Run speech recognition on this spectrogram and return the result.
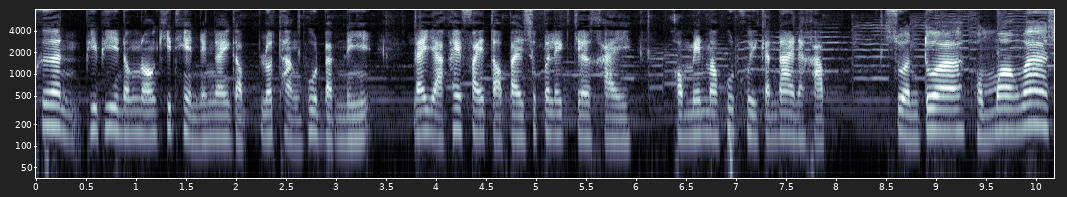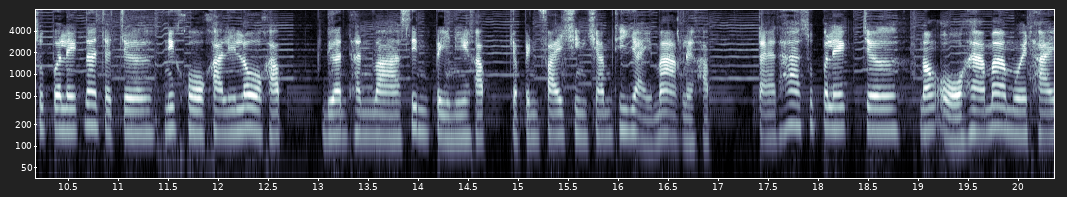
เพื่อนๆ พี่ๆ น้องๆ คิดเห็นยังไงกับรถถังพูดแบบนี้ และอยากให้ไฟต่อไปซุปเปอร์เล็กเจอใคร คอมเมนต์มาพูดคุยกันได้นะครับ ส่วนตัวผมมองว่าซุปเปอร์เล็กน่าจะเจอนิโคคาริโลครับ เดือนธันวาสิ้นปีนี้ครับ จะเป็นไฟชิงแชมป์ที่ใหญ่มากเลยครับ แต่ถ้าซุปเปอร์เล็กเจอน้องโอฮาม่ามวยไทย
